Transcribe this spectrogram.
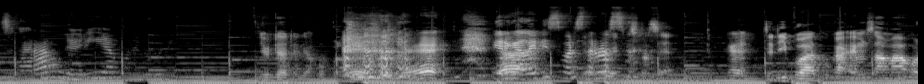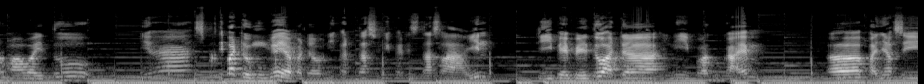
Sekarang dari yang mana dulu nih? ya udah dari aku boleh. Oke. Biar Ya. gak ladies first Ya, terus. dari first ya. Oke, jadi buat UKM sama Ormawa itu ya seperti pada umumnya ya pada universitas-universitas lain di IPB itu ada ini buat UKM eh, banyak sih.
